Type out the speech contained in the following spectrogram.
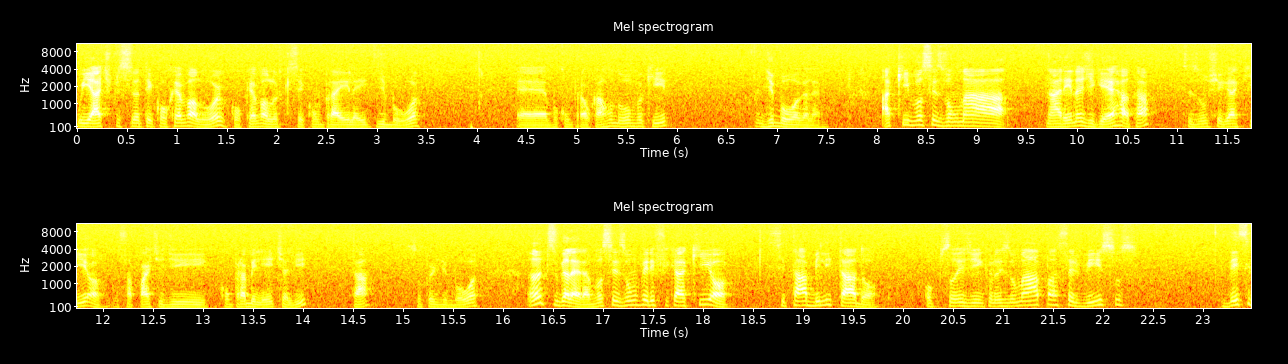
O iate precisa ter qualquer valor, qualquer valor que você comprar ele aí de boa. É, vou comprar o carro novo aqui. De boa, galera. Aqui vocês vão na, na arena de guerra, tá? Vocês vão chegar aqui, ó, essa parte de comprar bilhete ali, tá? Super de boa. Antes, galera, vocês vão verificar aqui, ó, se tá habilitado, ó. Opções de ícones do mapa, serviços. Vê se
